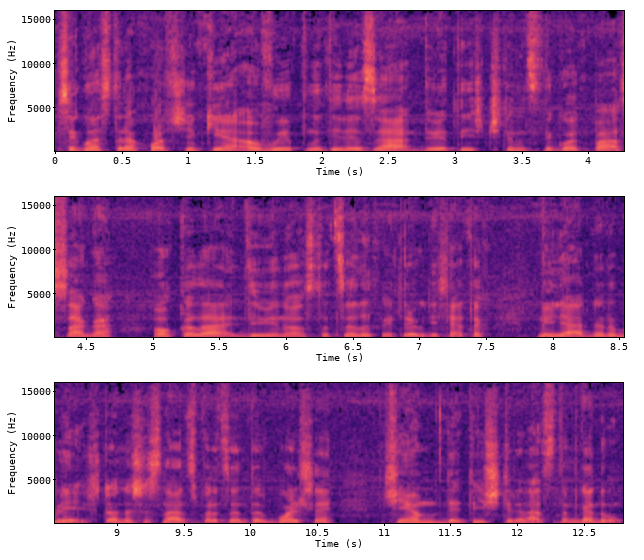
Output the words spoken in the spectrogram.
Всего страховщики выплатили за 2014 год по ОСАГО около 90,3 миллиарда рублей, что на 16% больше, чем в 2013 году.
